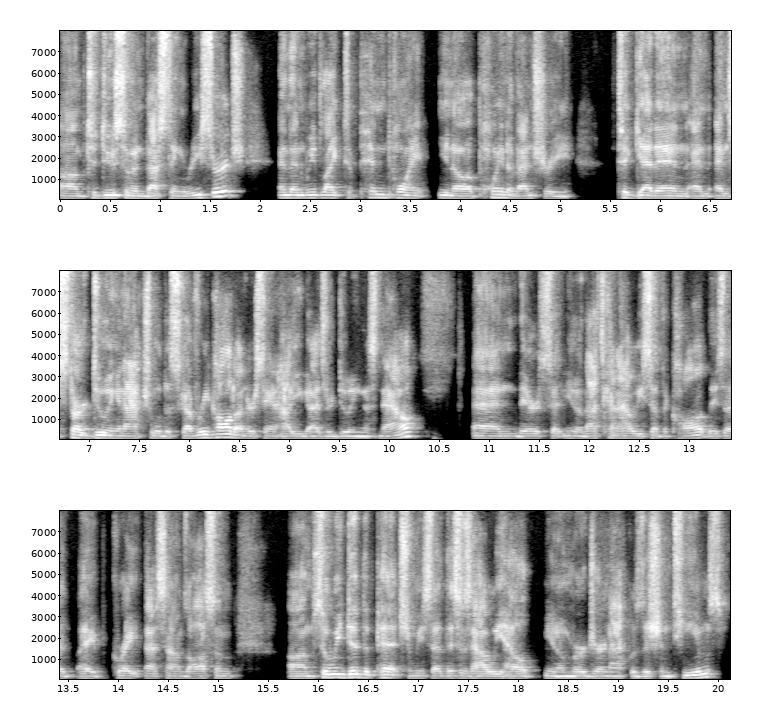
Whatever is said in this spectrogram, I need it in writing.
um, to do some investing research and then we'd like to pinpoint you know a point of entry to get in and and start doing an actual discovery call to understand how you guys are doing this now. And they said you know that's kind of how we set the call. They said hey great that sounds awesome. Um, so we did the pitch and we said this is how we help you know merger and acquisition teams.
